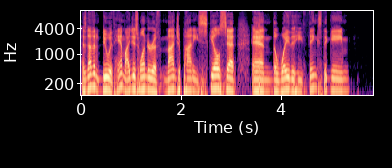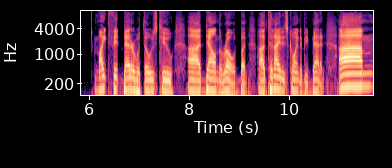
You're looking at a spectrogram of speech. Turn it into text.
Has nothing to do with him. I just wonder if Mangiapane's skill set and the way that he thinks the game might fit better with those two uh, down the road. But uh, tonight is going to be Bennett. Um,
